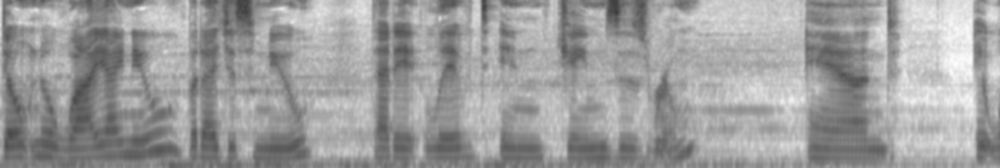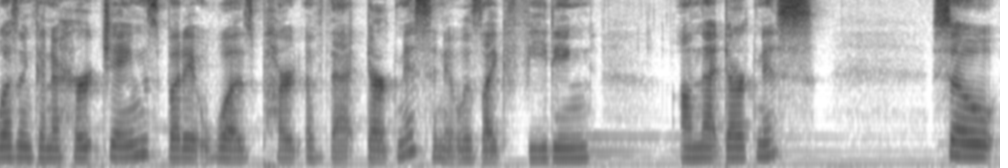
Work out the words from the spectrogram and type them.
don't know why I knew, but I just knew that it lived in James's room and it wasn't going to hurt James, but it was part of that darkness and it was like feeding on that darkness. So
